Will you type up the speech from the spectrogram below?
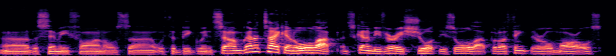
uh, the semi-finals uh, with a big win. So I'm going to take an all up. It's going to be very short this all up, but I think they're all morals.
